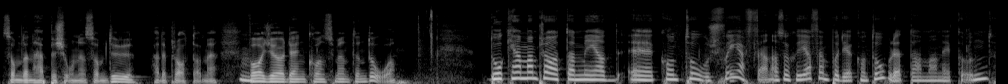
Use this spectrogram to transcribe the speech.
som den här personen som du hade pratat med. Mm. Vad gör den konsumenten då? Då kan man prata med eh, kontorschefen, alltså chefen på det kontoret där man är kund.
